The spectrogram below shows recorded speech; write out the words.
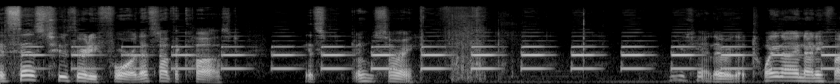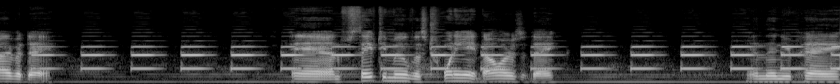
It says 234. That's not the cost. It's oh sorry. You can't there we go. Twenty nine ninety five a day. And Safemove eight dollars a day. And then you pay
